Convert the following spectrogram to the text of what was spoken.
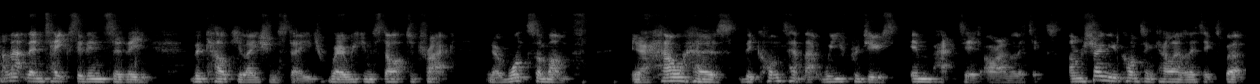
And that then takes it into the, the calculation stage where we can start to track, you know, once a month, you know, how has the content that we've produced impacted our analytics? I'm showing you Content Cal Analytics, but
